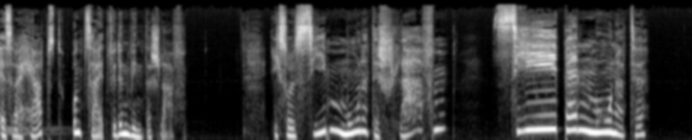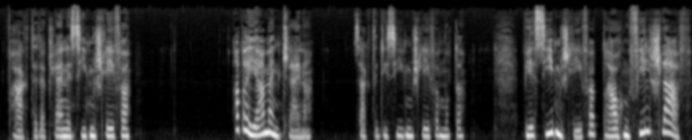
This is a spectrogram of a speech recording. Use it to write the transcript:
Es war Herbst und Zeit für den Winterschlaf. Ich soll sieben Monate schlafen? Sieben Monate? fragte der kleine Siebenschläfer. Aber ja, mein Kleiner, sagte die Siebenschläfermutter. Wir Siebenschläfer brauchen viel Schlaf,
